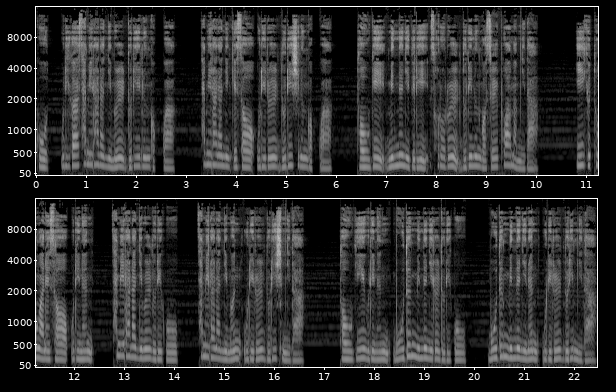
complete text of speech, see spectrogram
곧 우리가 삼일 하나님을 누리는 것과 삼일 하나님께서 우리를 누리시는 것과 더욱이 믿는 이들이 서로를 누리는 것을 포함합니다. 이 교통 안에서 우리는 3일 하나님을 누리고 3일 하나님은 우리를 누리십니다. 더욱이 우리는 모든 믿는 이를 누리고 모든 믿는 이는 우리를 누립니다.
